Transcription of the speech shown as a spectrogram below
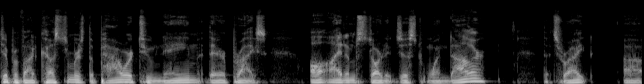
to provide customers the power to name their price. All items start at just $1. That's right. Uh,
